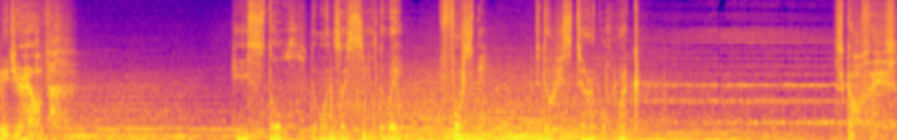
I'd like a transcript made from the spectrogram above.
Need your help. He stole the ones I sealed away, forced me to do his terrible work. Skullface.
